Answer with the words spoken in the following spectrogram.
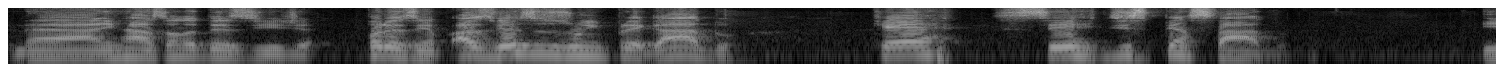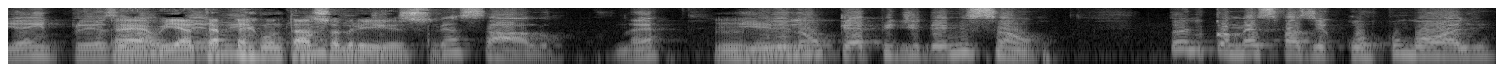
né, em razão da desídia. Por exemplo, às vezes um empregado quer ser dispensado e a empresa é, não eu ia até perguntar sobre isso. dispensá-lo, né? Uhum. E ele não quer pedir demissão. Então ele começa a fazer corpo mole,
